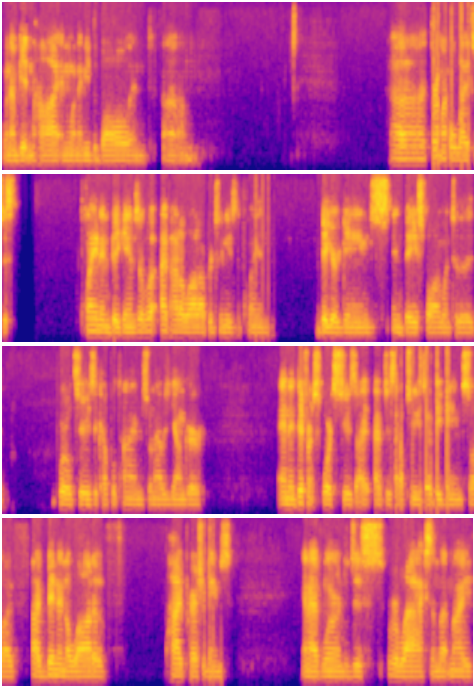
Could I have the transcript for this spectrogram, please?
when I'm getting hot and when I need the ball. And um, uh, throughout my whole life, just playing in big games. I've had a lot of opportunities to play in bigger games in baseball. I went to the World Series a couple times when I was younger, and in different sports too. I, have just had opportunities to have big games. So I've I've been in a lot of high pressure games, and I've learned to just relax and let my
